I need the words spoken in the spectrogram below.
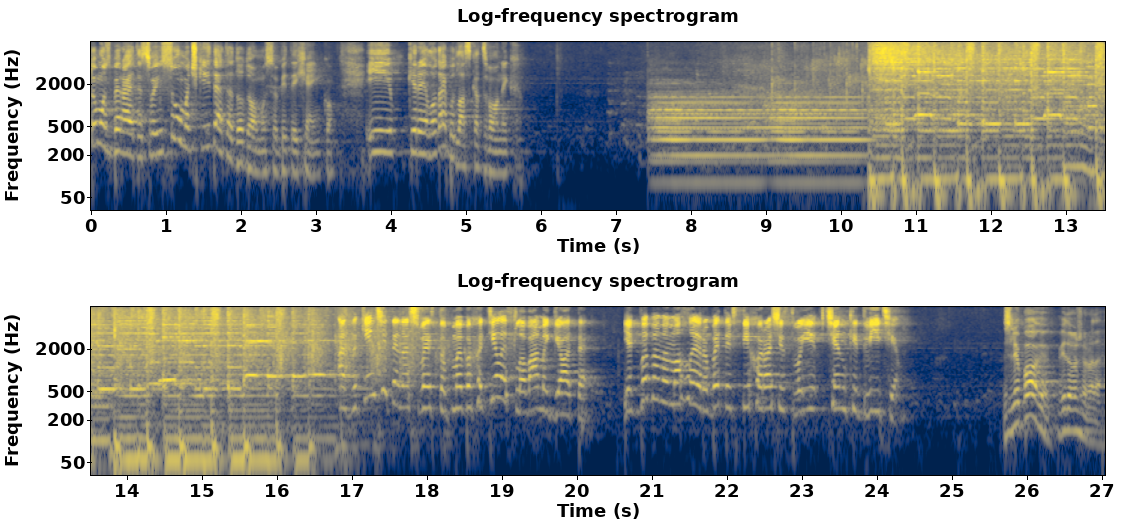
тому збирайте свої сумочки і йдете додому собі тихенько. І Кирило, дай, будь ласка, дзвоник. А закінчити наш виступ ми би хотіли словами Гьоте. Якби би ми могли робити всі хороші свої вчинки двічі. З любов'ю від Ужгорода.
